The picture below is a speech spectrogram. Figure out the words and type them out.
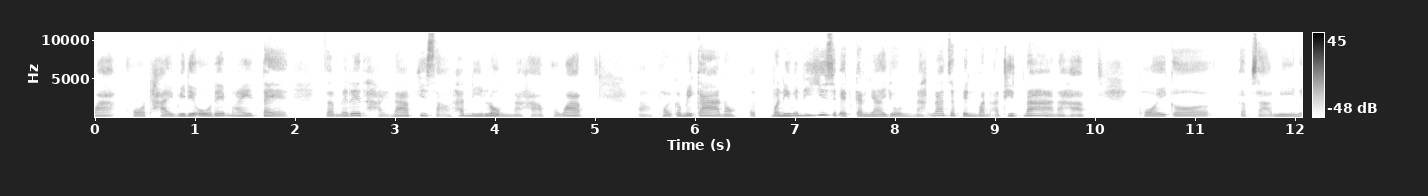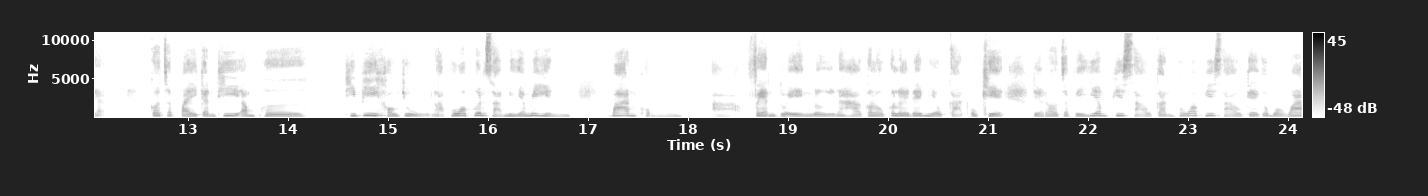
ว่าขอถ่ายวิดีโอได้ไหมแต่จะไม่ได้ถ่ายหน้าพี่สาวท่านนี้ลงนะคะ เพราะว่าพลอยก็ไม่กล้าเนาะวันนี้วันที่ 21 กันยายนนะน่าจะเป็นวันอาทิตย์หน้านะคะพลอยก็กับสามีเนี่ยก็จะไปกันที่อำเภอ ที่พี่เขาอยู่ล่ะเพราะว่าเพื่อนสามียังไม่เห็นบ้านของอแฟนตัวเองเลยนะคะ ก็เราก็เลยได้มีโอกาสโอเค เดี๋ยวเราจะไปเยี่ยมพี่สาวกัน เพราะว่าพี่สาวแกก็บอกว่า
